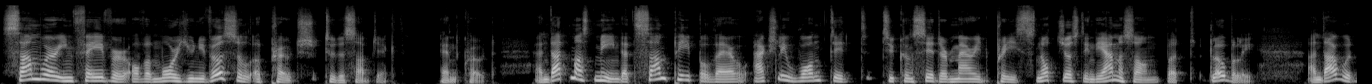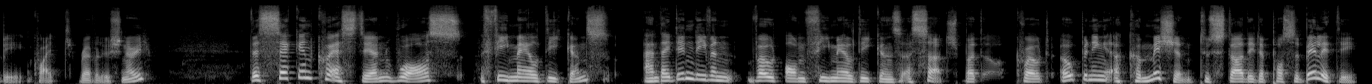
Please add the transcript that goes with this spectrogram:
some were in favor of a more universal approach to the subject." End quote. And that must mean that some people there actually wanted to consider married priests not just in the Amazon, but globally. And that would be quite revolutionary. The second question was female deacons, and they didn't even vote on female deacons as such, but quote, opening a commission to study the possibility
